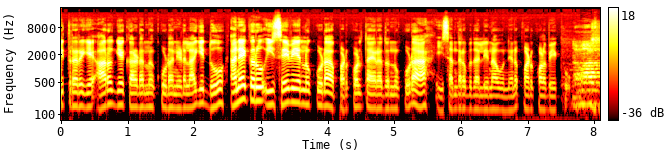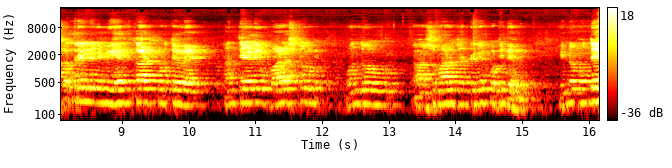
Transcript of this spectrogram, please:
ಮಿತ್ರರಿಗೆ ಆರೋಗ್ಯ ಕಾರ್ಡ್ ಅನ್ನು ಕೂಡ ನೀಡಲಾಗಿದ್ದು, ಅನೇಕರು ಈ ಸೇವೆಯನ್ನು ಪಡ್ಕೊಳ್ತಾ ಇರೋದನ್ನು ಕೂಡ ಈ ಸಂದರ್ಭದಲ್ಲಿ ನಾವು ನೆನಪು ಮಾಡ್ಕೊಳ್ಬೇಕು. ನಮ್ಮ ಆಸ್ಪತ್ರೆಯಲ್ಲಿ ನಿಮಗೆ ಹೆಲ್ತ್ ಕಾರ್ಡ್ ಕೊಡ್ತೇವೆ ಅಂತೇಳಿ ಬಹಳಷ್ಟು ಒಂದು ಸುಮಾರು ಜನರಿಗೆ ಕೊಟ್ಟಿದ್ದೇವೆ. ಇನ್ನು ಮುಂದೆ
